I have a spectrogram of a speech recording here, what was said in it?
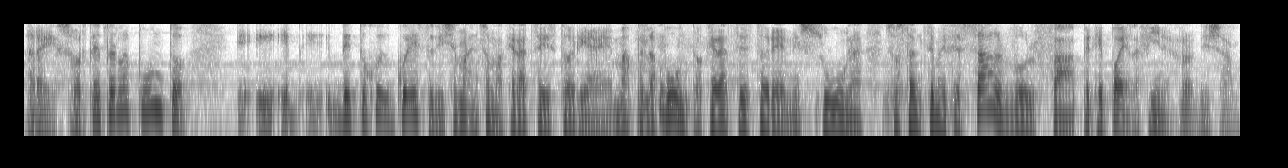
resort. E per l'appunto e, e, detto questo dice ma insomma che razza di storia è? Ma per l'appunto che razza di storia è? Nessuna, sostanzialmente salvo il fa, perché poi alla fine, allora diciamo,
